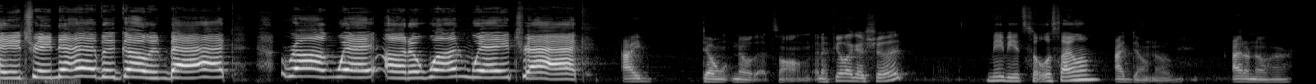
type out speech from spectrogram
ain't never going back. Wrong way on a one way track. I don't know that song, and I feel like I should. Maybe it's Soul Asylum. I don't know. I don't know her.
